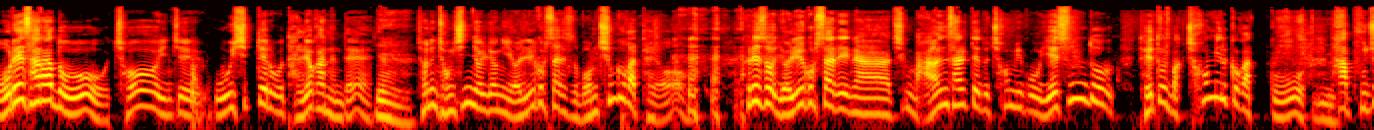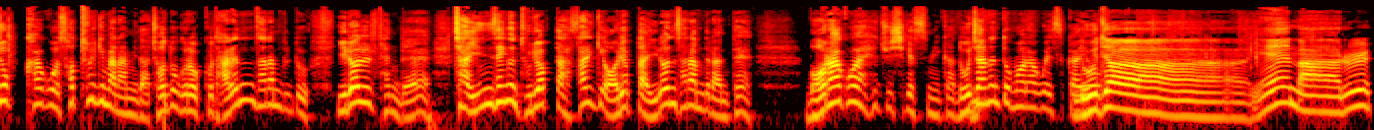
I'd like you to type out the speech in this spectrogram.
오래 살아도 저 이제 50대로 달려가는데 네. 저는 정신 연령이 17살에서 멈춘 것 같아요. 그래서 17살이나 지금 40살 때도 처음이고 예순도 돼도 막 처음일 것 같고 음. 다 부족하고 서툴기만 합니다. 저도 그렇고 다른 사람들도 이럴 텐데 자 인생은 두렵다 살기 어렵다 이런 사람들한테 뭐라고 해주시겠습니까? 노자는 또 뭐라고 했을까요? 노자의 말을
